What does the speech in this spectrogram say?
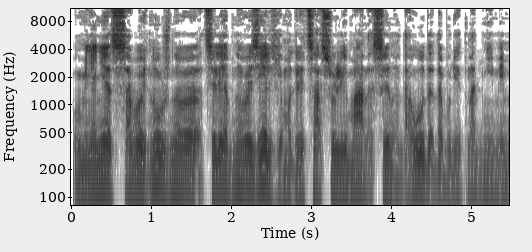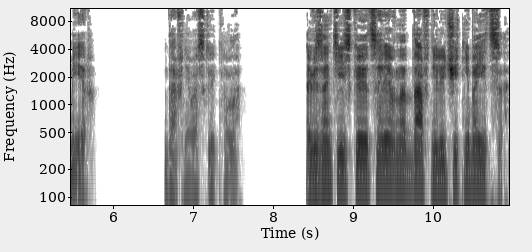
у меня нет с собой нужного целебного зелья мудреца Сулеймана, сына Дауда, да будет над ними мир. Дафня воскликнула. А византийская царевна Дафни лечить не боится.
